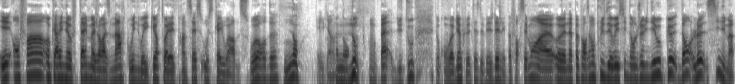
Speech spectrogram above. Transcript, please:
Et enfin, Ocarina of Time, Majora's Mask, Wind Waker, Twilight Princess ou Skyward Sword. Non. Eh bien, Ah non. non. pas du tout. Donc, on voit bien que le test de Bechdel n'est pas forcément, euh, n'a pas forcément plus de réussite dans le jeu vidéo que dans le cinéma.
